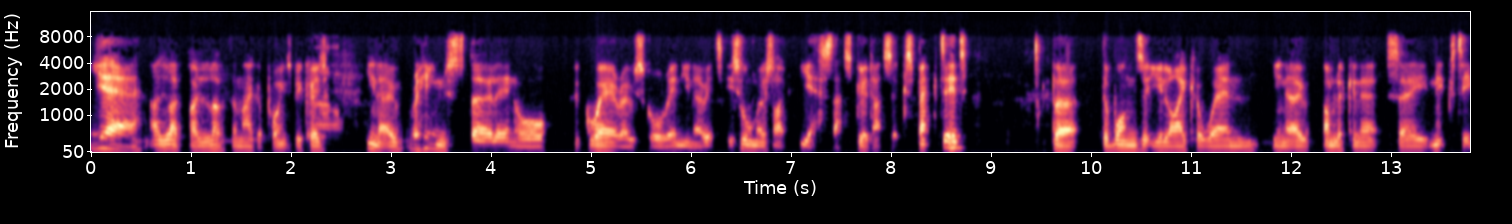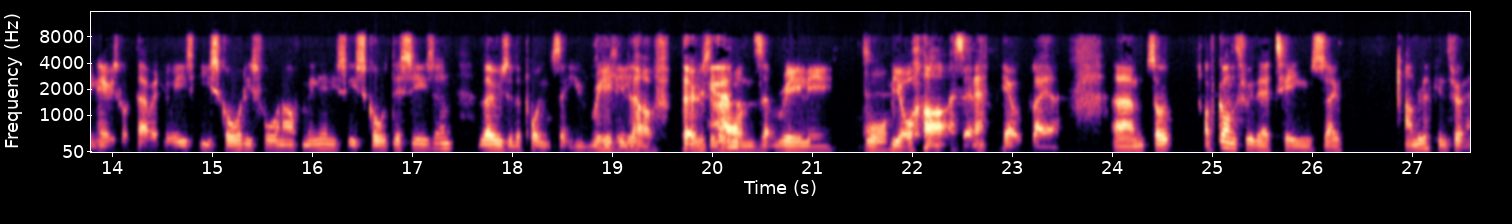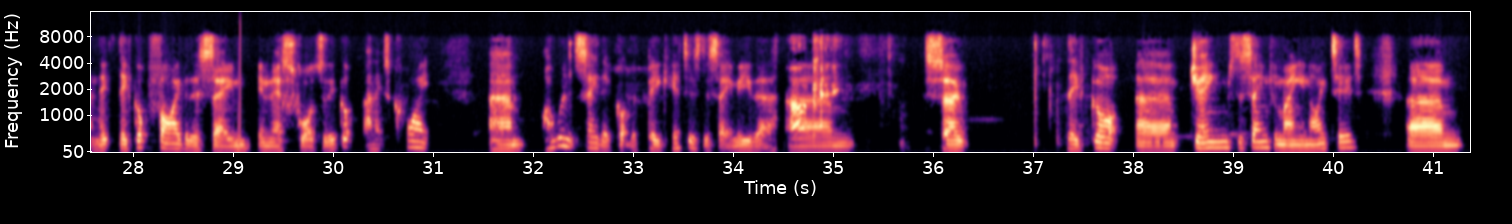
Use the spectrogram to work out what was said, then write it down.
Yeah, I love I love the maggot points because you know Raheem Sterling or Aguero scoring, you know, it's it's almost like yes, that's good, that's expected, but the ones that you like are when you know I'm looking at say Nick's team here. He's got David Luiz. He scored. He's four and a half million. He's, he scored this season. Those are the points that you really love. Those are the ones that really warm your heart as an FPL player. Um, so I've gone through their teams. So I'm looking through, and they, they've got five of the same in their squad. So they've got, and it's quite. Um, I wouldn't say they've got the big hitters the same either. Okay. Um, so They've got um, James the same for Man United. Um,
